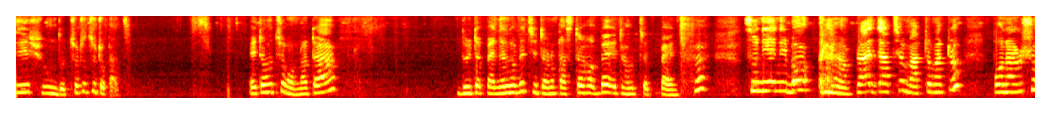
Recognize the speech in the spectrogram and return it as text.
যে সুন্দর, ছোট ছোট কাজ। এটা হচ্ছে ওড়নাটা। দুইটা প্যানেল হবে ছিটানো কাজটা হবে এটা হচ্ছে প্যান্ট হ্যাঁ? সো নিয়ে নিব প্রায় যাচ্ছে মাত্র মাত্র পনেরোশো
